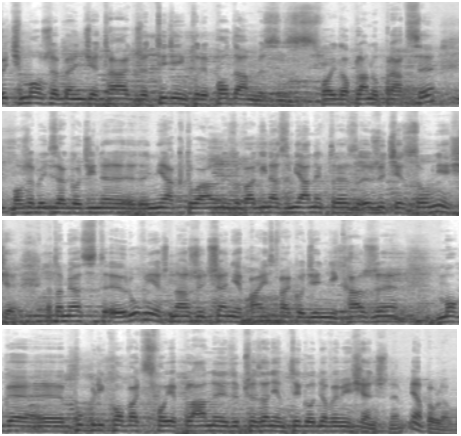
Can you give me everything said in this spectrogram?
Być może będzie tak, że tydzień, który podam z swojego planu pracy, może być za godzinę nieaktualny z uwagi na zmiany, które życie ze sobą niesie. Natomiast e, również na życzenie Państwa jako dziennikarzy mogę e, publikować swoje plany z wyprzedzeniem tygodniowym, miesięcznym. Nie ma problemu.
